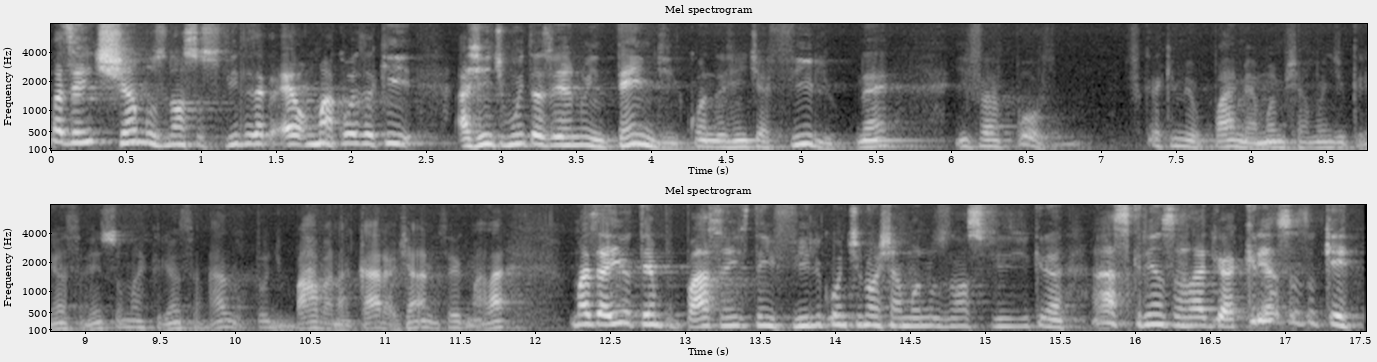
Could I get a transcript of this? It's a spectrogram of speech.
Mas a gente chama os nossos filhos, é uma coisa que a gente muitas vezes não entende quando a gente é filho, né? E fala, pô, fica aqui meu pai, minha mãe me chamando de criança, nem sou mais criança, nada, estou de barba na cara já, não sei o que mais lá. Mas aí o tempo passa, a gente tem filho e continua chamando os nossos filhos de criança. Ah, as crianças lá de cá, crianças do quê?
